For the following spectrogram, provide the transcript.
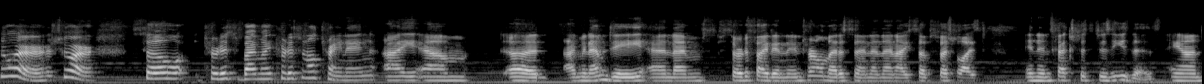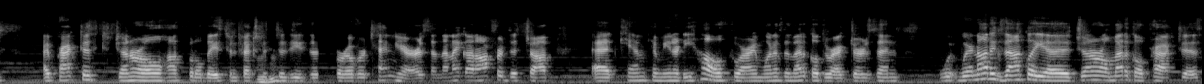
Sure sure. So tradition by my traditional training i am uh, i'm an md and i'm certified in internal medicine and then i subspecialized in infectious diseases. And i practiced general hospital-based infectious mm-hmm. diseases for over 10 years. And then i got offered this job at can community health where i'm one of the medical directors and we're not exactly a general medical practice.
